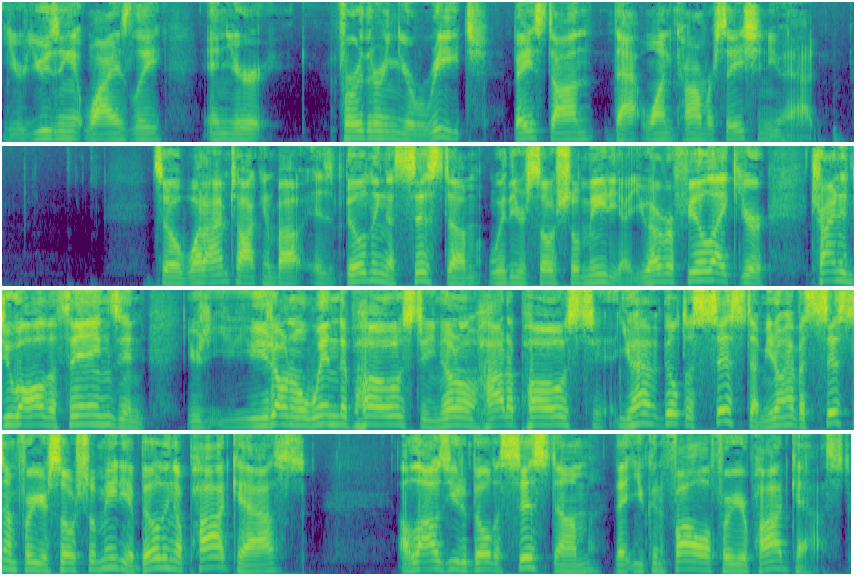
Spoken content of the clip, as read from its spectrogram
you're using it wisely and you're furthering your reach based on that one conversation you had. So what I'm talking about is building a system with your social media. You ever feel like you're trying to do all the things and you're, you don't know when to post and you don't know how to post? You haven't built a system. You don't have a system for your social media. Building a podcast allows you to build a system that you can follow for your podcast.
